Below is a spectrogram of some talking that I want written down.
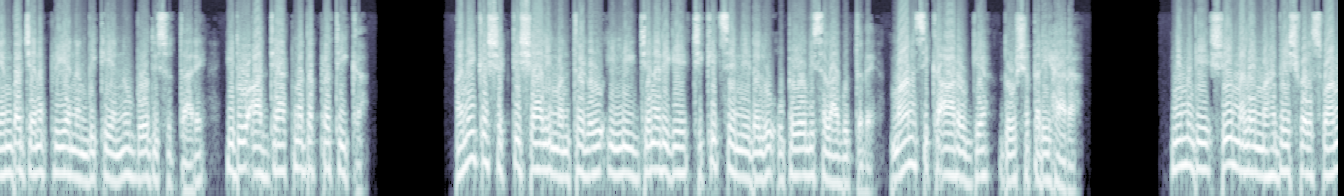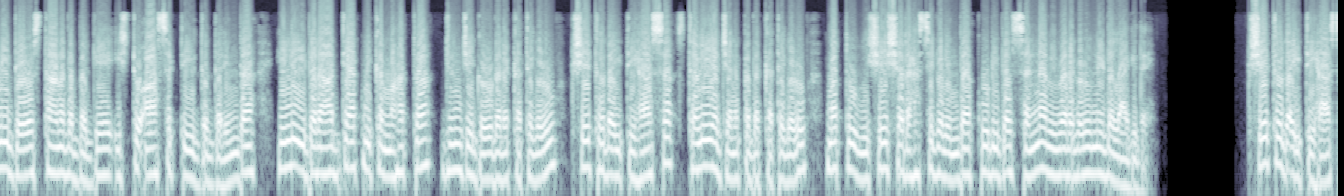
ಎಂಬ ಜನಪ್ರಿಯ ನಂಬಿಕೆಯನ್ನು ಬೋಧಿಸುತ್ತಾರೆ. ಇದು ಆಧ್ಯಾತ್ಮದ ಪ್ರತೀಕ. ಅನೇಕ ಶಕ್ತಿಶಾಲಿ ಮಂತ್ರಗಳು ಇಲ್ಲಿ ಜನರಿಗೆ ಚಿಕಿತ್ಸೆ ನೀಡಲು ಉಪಯೋಗಿಸಲಾಗುತ್ತದೆ. ಮಾನಸಿಕ ಆರೋಗ್ಯ, ದೋಷ ಪರಿಹಾರ. ನಿಮಗೆ ಶ್ರೀಮಲೆ ಮಹದೇಶ್ವರ ಸ್ವಾಮಿ ದೇವಸ್ಥಾನದ ಬಗ್ಗೆ ಇಷ್ಟು ಆಸಕ್ತಿ ಇದ್ದದ್ದರಿಂದ ಇಲ್ಲಿ ಇದರ ಆಧ್ಯಾತ್ಮಿಕ ಮಹತ್ವ, ಜುಂಜೇಗೌಡರ ಕಥೆಗಳು, ಕ್ಷೇತ್ರದ ಇತಿಹಾಸ, ಸ್ಥಳೀಯ ಜನಪದ ಕಥೆಗಳು ಮತ್ತು ವಿಶೇಷ ರಹಸ್ಯಗಳಿಂದ ಕೂಡಿದ ಸಣ್ಣ ವಿವರಗಳು ನೀಡಲಾಗಿದೆ. ಕ್ಷೇತ್ರದ ಇತಿಹಾಸ.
